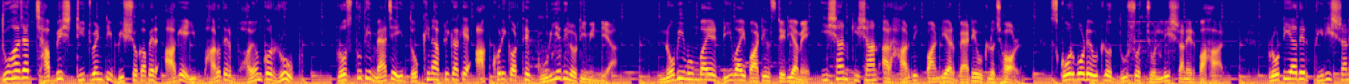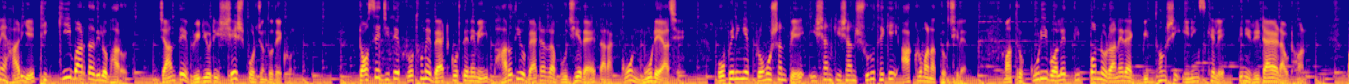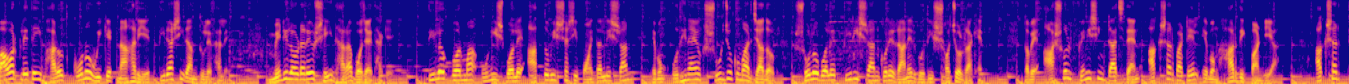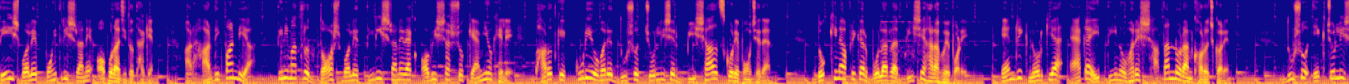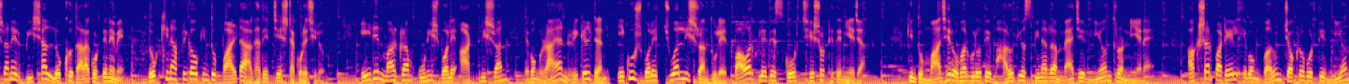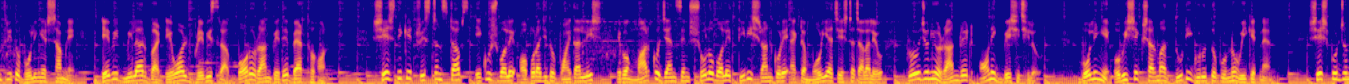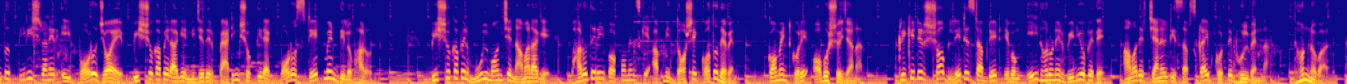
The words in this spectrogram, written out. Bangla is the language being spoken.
দু টি টোয়েন্টি বিশ্বকাপের আগেই ভারতের ভয়ঙ্কর রূপ প্রস্তুতি ম্যাচেই দক্ষিণ আফ্রিকাকে আক্ষরিক অর্থে গুড়িয়ে দিল টিম ইন্ডিয়া। নবী মুম্বাইয়ের ডিওয়াই পাটিল স্টেডিয়ামে ঈশান কিষান আর হার্দিক পান্ডিয়ার ব্যাটে উঠল ঝড়। স্কোরবোর্ডে উঠল দুশো রানের পাহাড়। প্রোটিয়াদের ৩০ রানে হারিয়ে ঠিক কী বার্তা দিল ভারত? জানতে ভিডিওটি শেষ পর্যন্ত দেখুন। টসে জিতে প্রথমে ব্যাট করতে নেমেই ভারতীয় ব্যাটাররা বুঝিয়ে দেয় তারা কোন মুডে আছে। ওপেনিংয়ে প্রমোশন পেয়ে ঈশান কিষান শুরু থেকেই আক্রমণাত্মক ছিলেন। মাত্র কুড়ি বলে তিপ্পান্ন রানের এক বিধ্বংসী ইনিংস খেলে তিনি রিটায়ার্ড আউট হন। পাওয়ার প্লেতেই ভারত কোনো উইকেট না হারিয়ে তিরাশি রান তুলে ফেলে। মিডিল অর্ডারেও সেই ধারা বজায় থাকে। তিলক বর্মা ১৯ বলে আত্মবিশ্বাসী ৪৫ রান এবং অধিনায়ক সূর্যকুমার যাদব ১৬ বলে ৩০ রান করে রানের গতি সচল রাখেন। তবে আসল ফিনিশিং টাচ দেন আকসার পাটেল এবং হার্দিক পান্ডিয়া অক্ষর তেইশ বলে ৩৫ রানে অপরাজিত থাকেন। আর হার্দিক পান্ডিয়া, তিনি মাত্র ১০ বলে ৩০ রানের এক অবিশ্বাস্য ক্যামিও খেলে ভারতকে কুড়ি ওভারে দুশো চল্লিশের বিশাল স্কোরে পৌঁছে দেন। দক্ষিণ আফ্রিকার বোলাররা দিশে হারা হয়ে পড়ে। এনরিক নোরকিয়া একাই তিন ওভারে সাতান্ন রান খরচ করেন। দুশো একচল্লিশ রানের বিশাল লক্ষ্য তাড়া করতে নেমে দক্ষিণ আফ্রিকাও কিন্তু পাল্টা আঘাতের চেষ্টা করেছিল। এইডেন মার্করাম ১৯ বলে আটত্রিশ রান এবং রায়ান রিকেলটন একুশ বলে চুয়াল্লিশ রান তুলে পাওয়ার প্লেতে স্কোর ছেষট্টিতে নিয়ে যান। কিন্তু মাঝের ওভারগুলোতে ভারতীয় স্পিনাররা ম্যাচের নিয়ন্ত্রণ নিয়ে নেয়। অক্ষর পাটেল এবং বরুণ চক্রবর্তীর নিয়ন্ত্রিত বোলিংয়ের সামনে ডেভিড মিলার বা ডেওয়াল্ড ব্রেভিসরা বড় রান পেতে ব্যর্থ হন। শেষ দিকে ট্রিস্টন স্টাবস একুশ বলে অপরাজিত ৪৫ এবং মার্কো জ্যানসেন ১৬ বলে ৩০ রান করে একটা মরিয়া চেষ্টা চালালেও প্রয়োজনীয় রান রেট অনেক বেশি ছিল। বোলিংয়ে অভিষেক শর্মা দুটি গুরুত্বপূর্ণ উইকেট নেন। শেষ পর্যন্ত ৩০ রানের এই বড় জয়ে বিশ্বকাপের আগে নিজেদের ব্যাটিং শক্তির এক বড় স্টেটমেন্ট দিল ভারত। বিশ্বকাপের মূল মঞ্চে নামার আগে ভারতের এই পারফরমেন্সকে আপনি দশে কত দেবেন? কমেন্ট করে অবশ্যই জানান। ক্রিকেটের সব লেটেস্ট আপডেট এবং এই ধরনের ভিডিও পেতে আমাদের চ্যানেলটি সাবস্ক্রাইব করতে ভুলবেন না। ধন্যবাদ।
